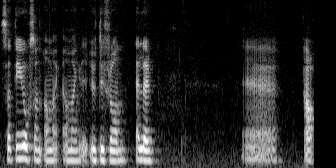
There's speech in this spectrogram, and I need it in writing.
så det är ju också en annan, annan grej utifrån, eller eh, ja,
